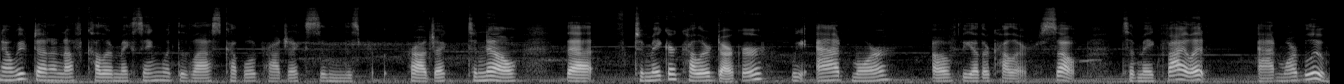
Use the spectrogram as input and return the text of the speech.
Now we've done enough color mixing with the last couple of projects in this project to know that to make our color darker, we add more of the other color. So to make violet, add more blue.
